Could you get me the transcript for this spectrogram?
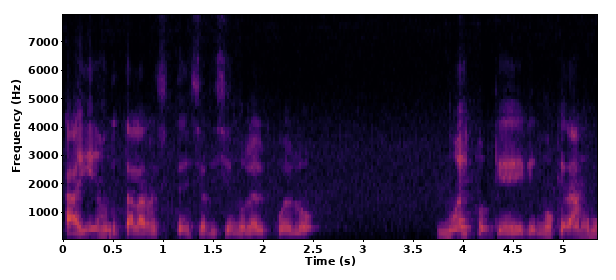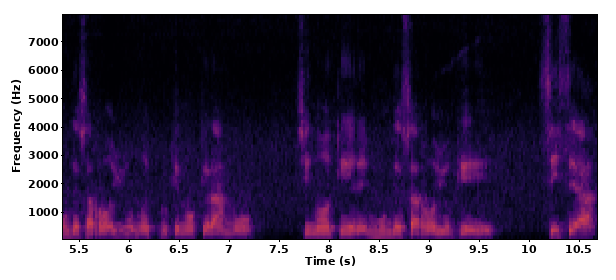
ahí es donde está la resistencia, diciéndole al pueblo, no es porque no queramos un desarrollo, no es porque no queramos sino que queremos un desarrollo que sí sea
